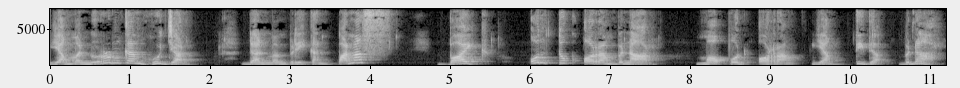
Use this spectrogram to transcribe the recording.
yang menurunkan hujan dan memberikan panas, baik untuk orang benar maupun orang yang tidak benar.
